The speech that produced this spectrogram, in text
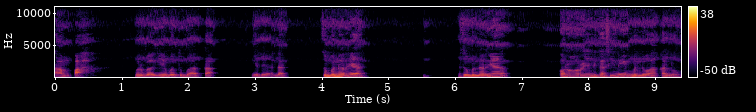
sampah berbaginya batu bata gitu ya dan sebenarnya sebenarnya orang-orang yang dikasih ini mendoakan loh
